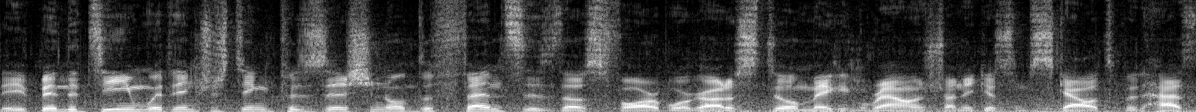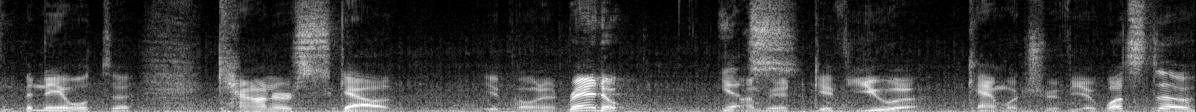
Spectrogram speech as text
they've been the team with interesting positional defenses thus far. Borgata's still making rounds, trying to get some scouts, but hasn't been able to counter scout the opponent. Randall, Yes. I'm going to give you a camel trivia. What's the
